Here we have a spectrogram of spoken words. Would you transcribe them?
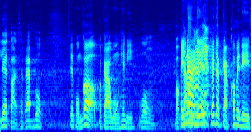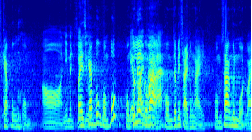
เลือกก่อน scrapbook เสร็จผมก็ปากกาวงแค่นี้ วง บอกไอ้จะหน้าเอาหน้าเนี้ยเนี้ยก็จะกลับเข้าไปในสแคปบุ๊กผมอ๋อนี่มันคิดไปอสยู่แคปบุ๊กผมปุ๊บผมก็เรีเลืยอบกร้เลอยยว่ามาแล้วผมจะไปใส่ตรงไหน ผมสร้างเป็นโหมดไว้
